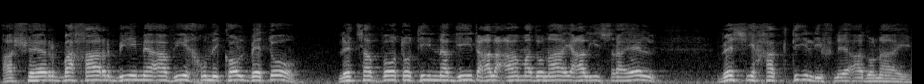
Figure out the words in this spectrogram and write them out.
אשר בחר בי מאביך ומכל ביתו, לצוות אותי נגיד על עם אדוני על ישראל, ושיחקתי לפני אדוני.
